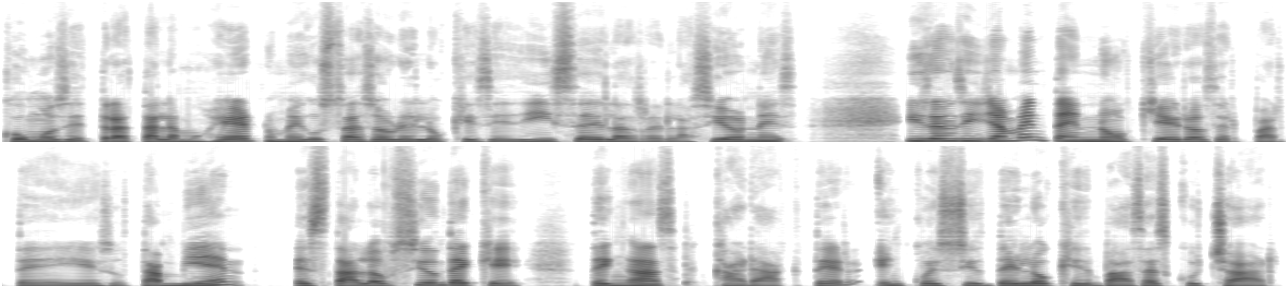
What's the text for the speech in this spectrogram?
cómo se trata a la mujer, no me gusta sobre lo que se dice de las relaciones y sencillamente no quiero ser parte de eso. También está la opción de que tengas carácter en cuestión de lo que vas a escuchar,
